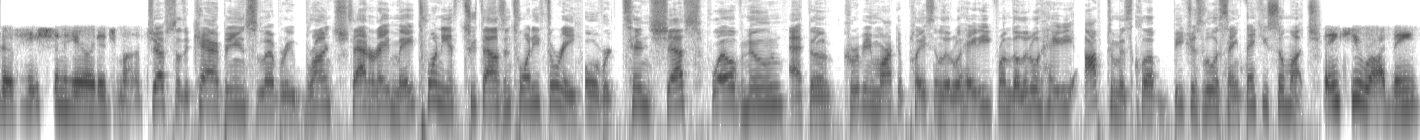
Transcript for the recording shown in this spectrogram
part of Haitian Heritage Month. Chefs of the Caribbean Celebrity Brunch, Saturday, May 20th, 2023. Over 10 chefs, 12 noon at the Caribbean Marketplace in Little Haiti from the Little Haiti Optimist Club, Beatrice Louissaint thank you so much. Thank you, Rodney.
